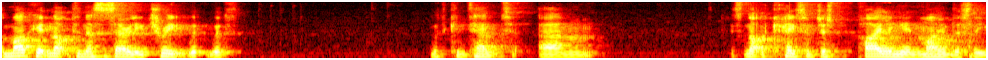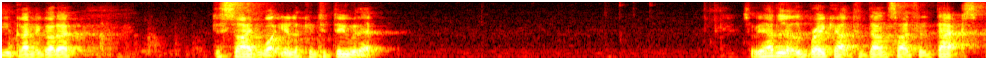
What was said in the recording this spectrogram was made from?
a market not to necessarily treat with with with contempt. Um, it's not a case of just piling in mindlessly. You kind of got to decide what you're looking to do with it. So we had a little breakout to the downside for the DAX.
